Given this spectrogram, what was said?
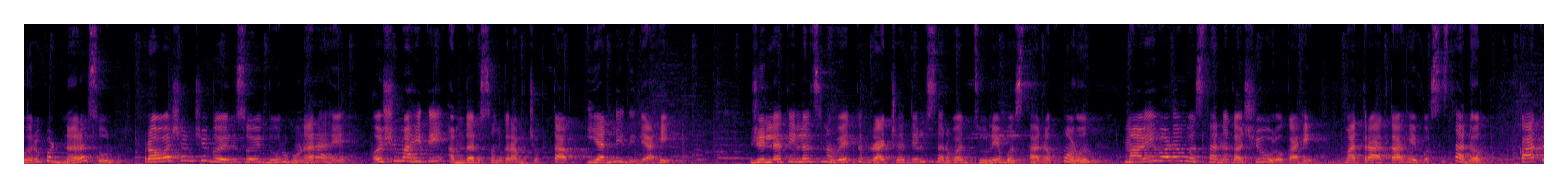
भर पडणार असून प्रवाशांची गैरसोय दूर होणार आहे अशी माहिती आमदार संग्राम जगताप यांनी दिली आहे. जिल्ह्यातीलच नव्हे तर राज्यातील सर्वात जुने बसस्थानक म्हणून माळीवाडा बसस्थानकाची ओळख आहे. मात्र आता हे बसस्थानक कात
